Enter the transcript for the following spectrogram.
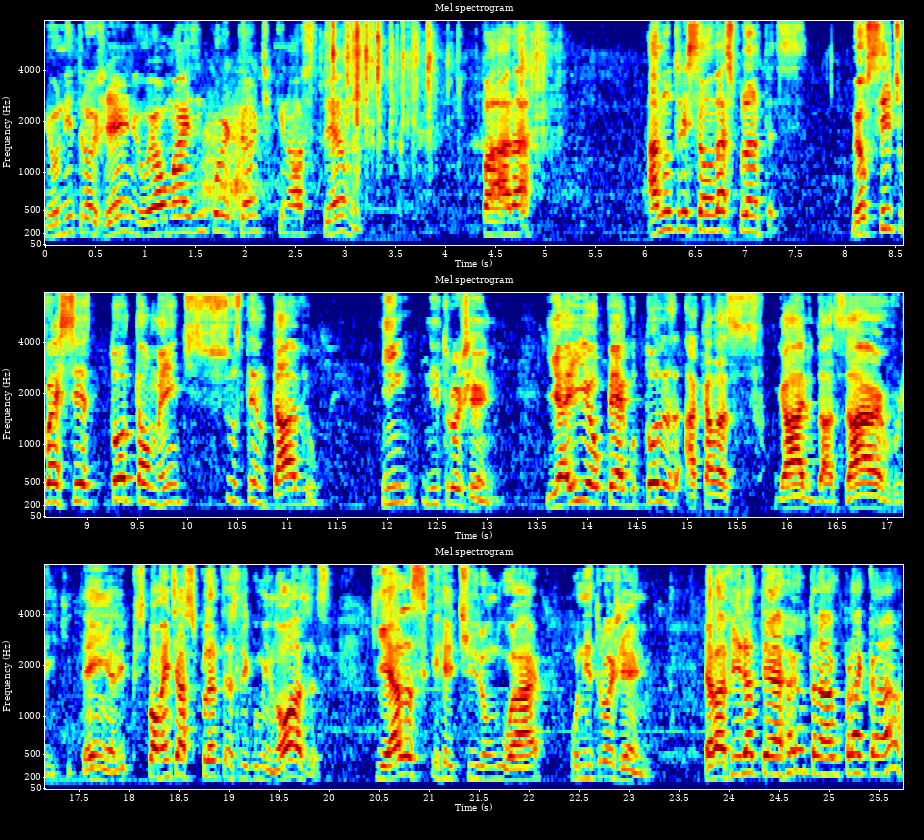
e o nitrogênio é o mais importante que nós temos para a nutrição das plantas. Meu sítio vai ser totalmente sustentável em nitrogênio. E aí eu pego todas aquelas galhos das árvores que tem ali, principalmente as plantas leguminosas, que elas que retiram do ar o nitrogênio. Ela vira terra, eu trago para cá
